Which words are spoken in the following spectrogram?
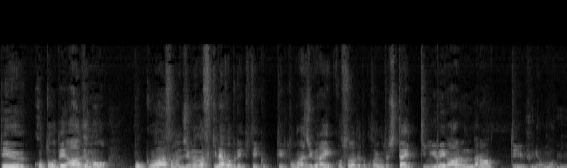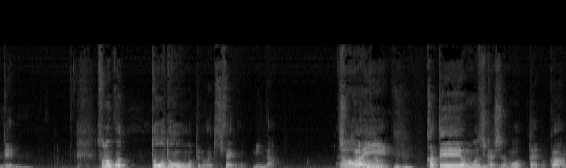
ていうことでああでも僕はその自分が好きなことで生きていくっていうのと同じぐらい子育てとかそういうことしたいっていう夢があるんだなっていうふうに思って、そのことをどう思ってるのか聞きたいかもみんな。将来家庭をもしかしたら持ったりとか、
